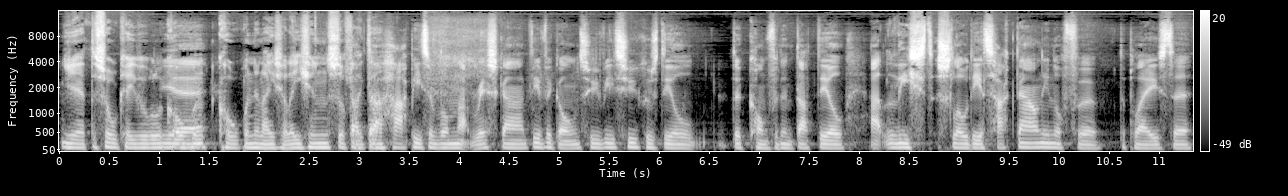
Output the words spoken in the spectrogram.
yeah they're so capable of Yeah. coping, coping in isolation and stuff that like they're that happy to run that risk, aren't they, if they're going 2v2 because they'll, they're confident that they'll at least slow the attack down enough for the players to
